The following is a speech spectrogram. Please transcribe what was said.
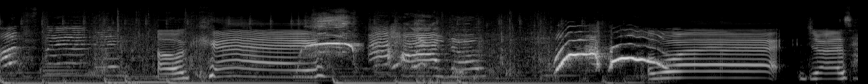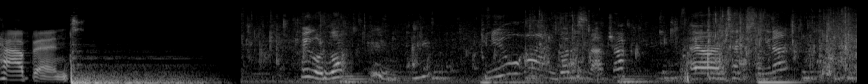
I'm spinning. Okay. I. What just happened? Hey, Gordo. Can you um, go to Snapchat and text Lena?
